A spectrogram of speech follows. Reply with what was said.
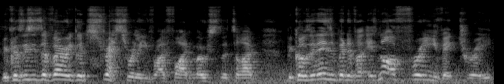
because this is a very good stress reliever, I find, most of the time, because it is a bit of a, it's not a free victory,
